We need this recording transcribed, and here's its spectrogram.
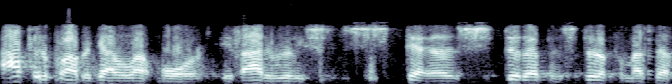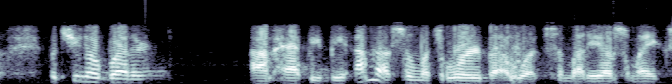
I could have probably got a lot more if I'd have really st- uh, stood up and stood up for myself. But you know, brother, I'm happy. Be I'm not so much worried about what somebody else makes.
